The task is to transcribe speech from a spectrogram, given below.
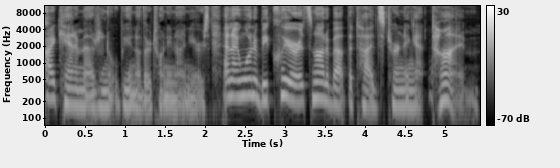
I can't imagine it will be another 29 years. And I want to be clear it's not about the tides turning at time.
